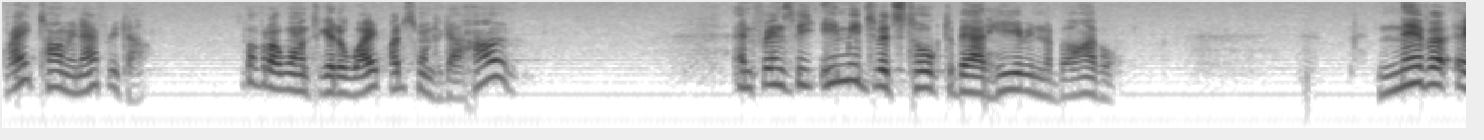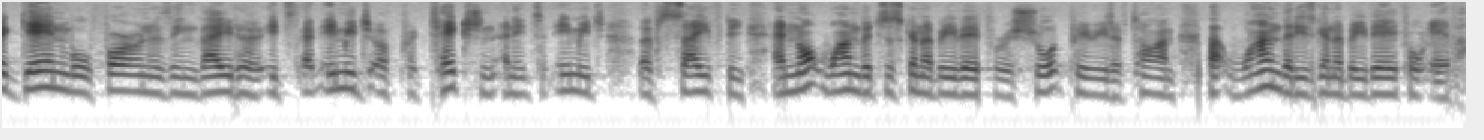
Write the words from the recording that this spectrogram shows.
Great time in Africa. It's not that I wanted to get away, I just wanted to go home. And friends, the image that's talked about here in the Bible, never again will foreigners invade her. It's an image of protection and it's an image of safety, and not one that's just going to be there for a short period of time, but one that is going to be there forever.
